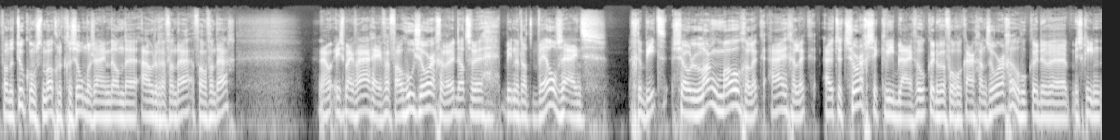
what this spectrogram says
van de toekomst mogelijk gezonder zijn dan de ouderen van vandaag. Nou, is mijn vraag even: van hoe zorgen we dat we binnen dat welzijnsgebied zo lang mogelijk eigenlijk uit het zorgcircuit blijven? Hoe kunnen we voor elkaar gaan zorgen? Hoe kunnen we misschien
